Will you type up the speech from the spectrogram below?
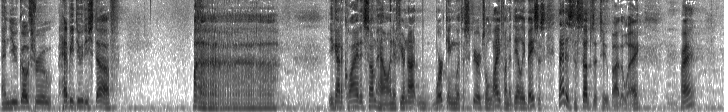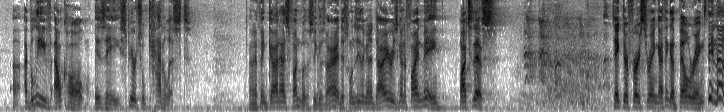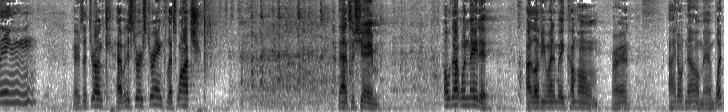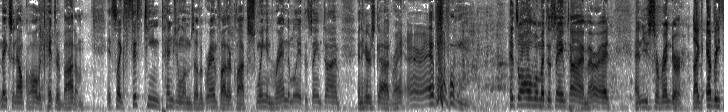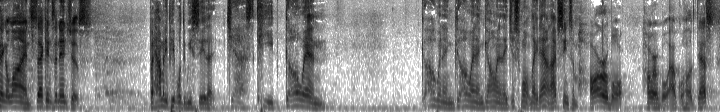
and you go through heavy duty stuff, you got to quiet it somehow. And if you're not working with a spiritual life on a daily basis, that is the substitute, by the way, right? Uh, I believe alcohol is a spiritual catalyst. And I think God has fun with us. He goes, All right, this one's either going to die or he's going to find me. Watch this take their first ring. I think a bell rings. Ding, ding. There's a drunk having his first drink. Let's watch. That's a shame. Oh, that one made it. I love you anyway. Come home. All right? I don't know, man. What makes an alcoholic hit their bottom? It's like 15 pendulums of a grandfather clock swinging randomly at the same time, and here's God, right? All right, boom. Hits all of them at the same time. All right and you surrender. Like everything aligns, seconds and inches. But how many people do we see that just keep going? Going and going and going, and they just won't lay down. I've seen some horrible, horrible alcoholic deaths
